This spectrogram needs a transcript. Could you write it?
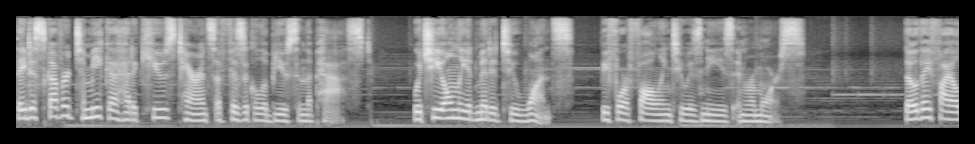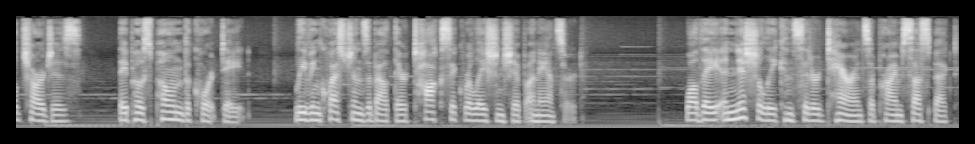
they discovered Tamika had accused Terrence of physical abuse in the past, which he only admitted to once before falling to his knees in remorse. Though they filed charges, they postponed the court date, leaving questions about their toxic relationship unanswered. While they initially considered Terrence a prime suspect,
